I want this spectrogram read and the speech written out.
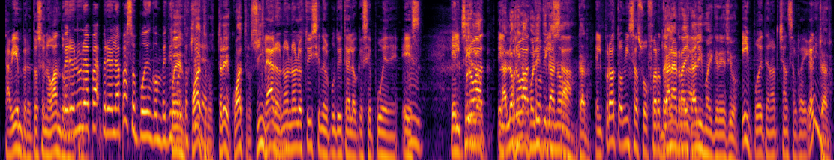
Está bien, pero entonces no van dos Pero en una pa- pero en la paso pueden competir Pueden cuantos cuatro, quieran. tres, cuatro, cinco. Claro, no, no lo estoy diciendo desde el punto de vista de lo que se puede. Es Mm. el Sí, pro, lo- la el lógica pro política no, claro. El pro atomiza su oferta. Gana el radicalismo, ahí querés decir. Y puede tener chance el radicalismo. Claro.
